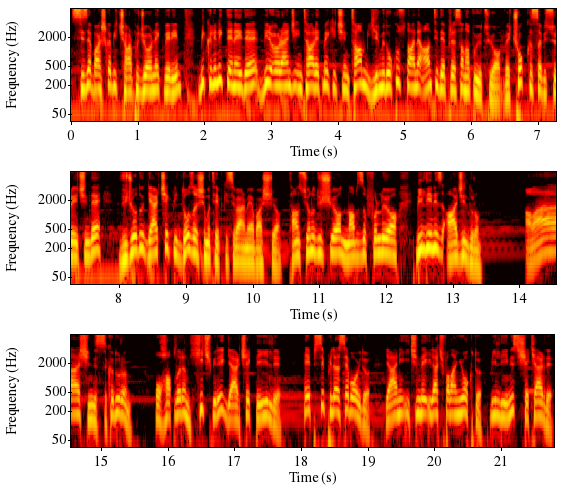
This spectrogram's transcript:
Size başka bir çarpıcı örnek vereyim. Bir klinik deneyde bir öğrenci intihar etmek için tam 29 tane antidepresan hapı yutuyor ve çok kısa bir süre içinde vücudu gerçek bir doz aşımı tepkisi vermeye başlıyor. Tansiyonu düşüyor, nabzı fırlıyor, bildiğiniz acil durum. Ama şimdi sıkı durun. O hapların hiçbiri gerçek değildi. Hepsi plaseboydu. Yani içinde ilaç falan yoktu. Bildiğiniz şekerdi.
